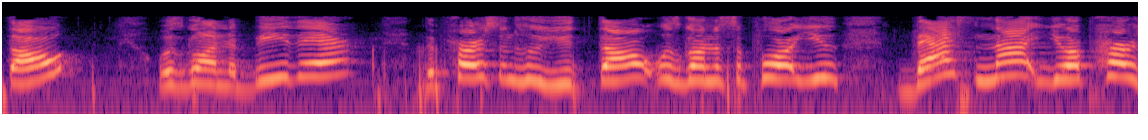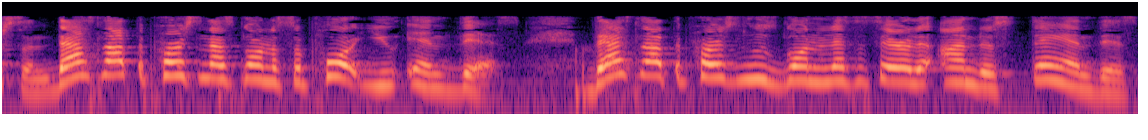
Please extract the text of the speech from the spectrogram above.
thought was going to be there, the person who you thought was going to support you, that's not your person. That's not the person that's going to support you in this. That's not the person who's going to necessarily understand this.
